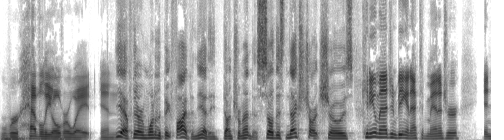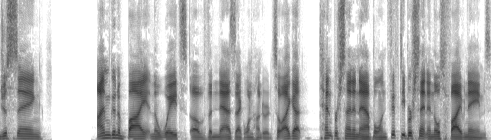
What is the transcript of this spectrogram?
were heavily overweight in. Yeah, if they're in one of the big five, then yeah, they've done tremendous. So this next chart shows Can you imagine being an active manager and just saying, I'm going to buy in the weights of the NASDAQ 100. So I got 10% in Apple and 50% in those five names.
